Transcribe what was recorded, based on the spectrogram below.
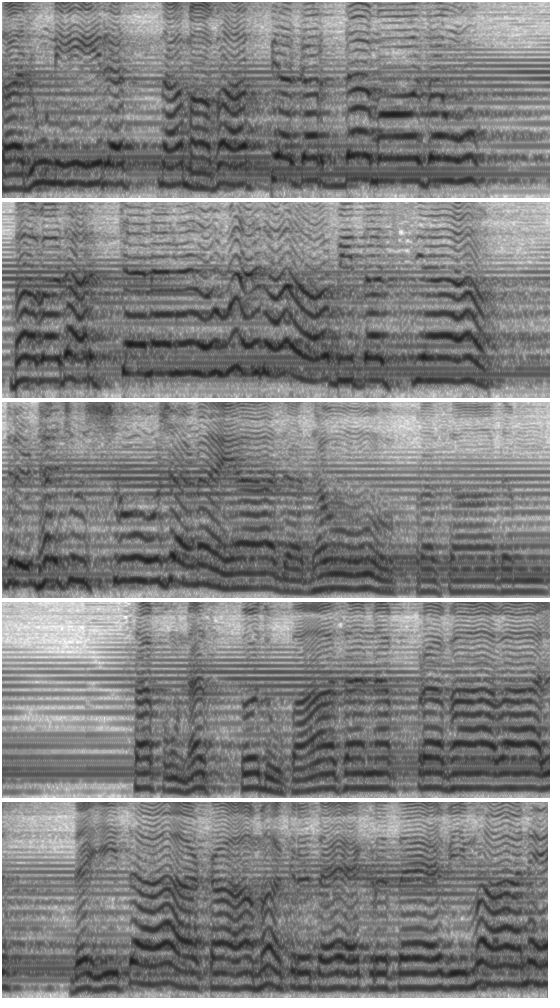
तरुणीरत्नमवाप्य कर्दमोऽसौ भवदर्चननिर्वृदापि तस्य दृढशुश्रूषणया दधौ प्रसादम्। स पुनस्त्वदुपासनप्रभावाल् दयिता कामकृते कृते विमाने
